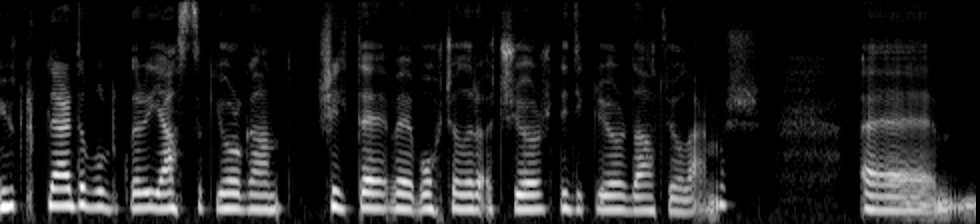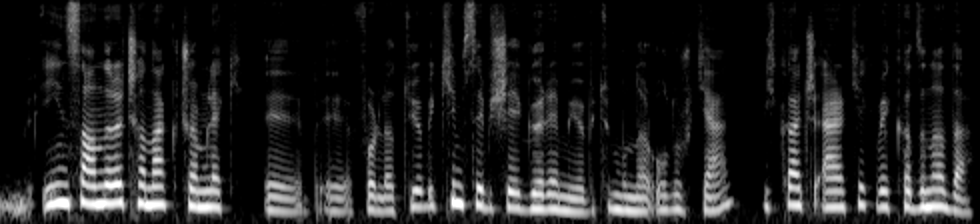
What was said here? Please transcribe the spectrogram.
Yüklüklerde buldukları yastık, yorgan, şilte ve bohçaları açıyor, didikliyor, dağıtıyorlarmış. Ee, insanlara çanak çömlek e, e, fırlatıyor ve kimse bir şey göremiyor bütün bunlar olurken. Birkaç erkek ve kadına da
